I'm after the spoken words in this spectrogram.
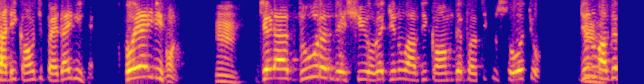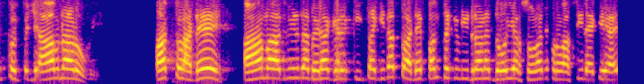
ਸਾਡੀ ਕੌਮ 'ਚ ਪੈਦਾ ਹੀ ਨਹੀਂ ਹੈ। ਹੋਇਆ ਹੀ ਨਹੀਂ ਹੁਣ। ਹੂੰ। ਜਿਹੜਾ ਦੂਰ ਅੰਦੇਸ਼ੀ ਹੋਵੇ ਜਿਹਨੂੰ ਆਪਦੀ ਕੌਮ ਦੇ ਪ੍ਰਤੀ ਕੋਈ ਸੋਚ ਹੋ ਜਿਹਨੂੰ। ਆਪਦੇ ਪੰਜਾਬ ਨਾਲ ਹੋਵੇ ਆ ਤੁਹਾਡੇ ਆਮ ਆਦਮੀ ਨੇ ਦਾ ਬੇੜਾ ਗਰਕ ਕੀਤਾ ਕੀਤਾ ਤੁਹਾਡੇ ਪੰਥਕ ਲੀਡਰਾਂ ਨੇ 2016 ਚ ਪ੍ਰਵਾਸੀ ਲੈ ਕੇ ਆਏ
